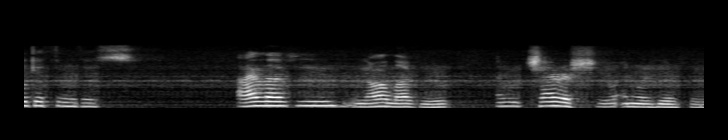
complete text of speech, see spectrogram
will get through this. I love you. We all love you. And we cherish you. And we're here for you.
